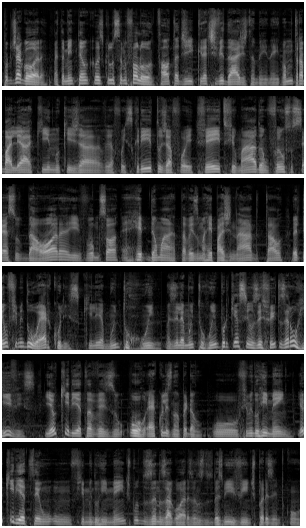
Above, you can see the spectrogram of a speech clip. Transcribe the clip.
pro de agora. Mas também tem uma coisa que o Luciano falou: falta de criatividade também, né? Vamos trabalhar aqui no que já, já foi escrito, já foi feito, filmado, foi um sucesso da hora e vamos só é, dar uma, talvez uma repaginada e tal. Ele tem um filme do Hércules que ele é muito ruim, mas ele é muito ruim porque assim, os efeitos eram horríveis. E eu queria talvez o. Oh, Hércules não, perdão. O filme do He-Man. Eu queria ter um, um filme do He-Man, tipo, dos anos agora, os anos de 2020, por exemplo, com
